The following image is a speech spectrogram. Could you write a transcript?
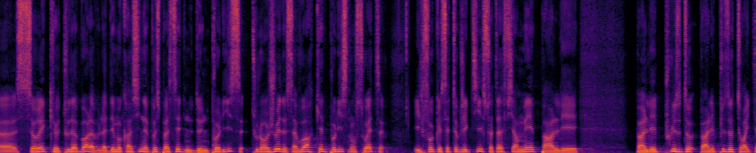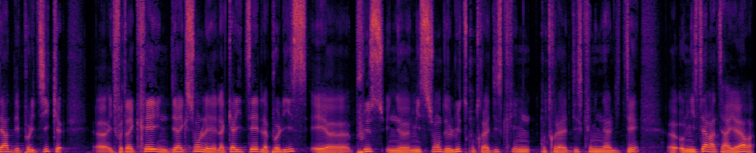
euh, serait que tout d'abord, la, démocratie ne peut se passer d'une police. Tout l'enjeu est de savoir quelle police l'on souhaite. Il faut que cet objectif soit affirmé par les plus autoritaires des politiques. Euh, il faudrait créer une direction de la- qualité de la police et euh, plus une mission de lutte contre la, discrimin- contre la discriminalité euh, au ministère de l'Intérieur.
